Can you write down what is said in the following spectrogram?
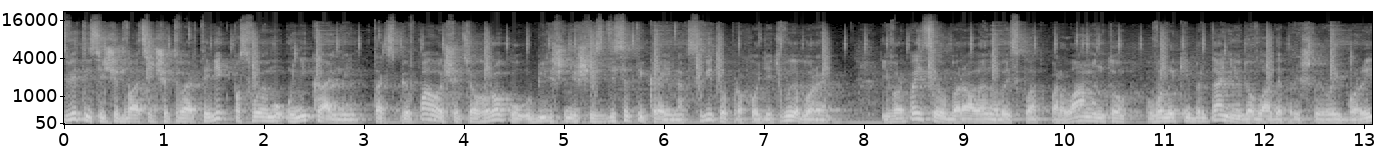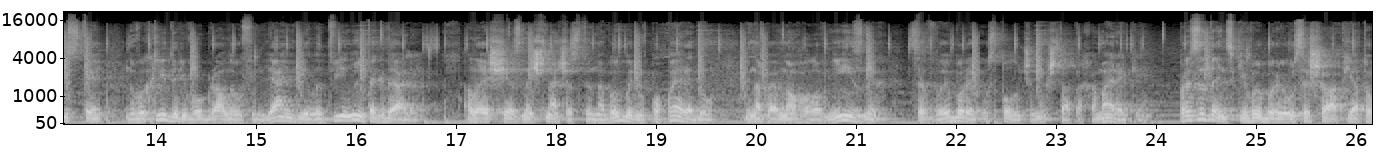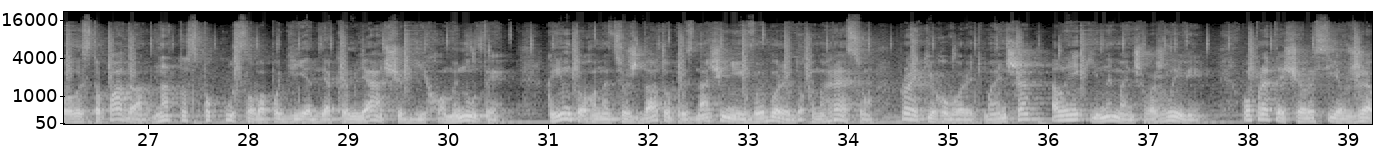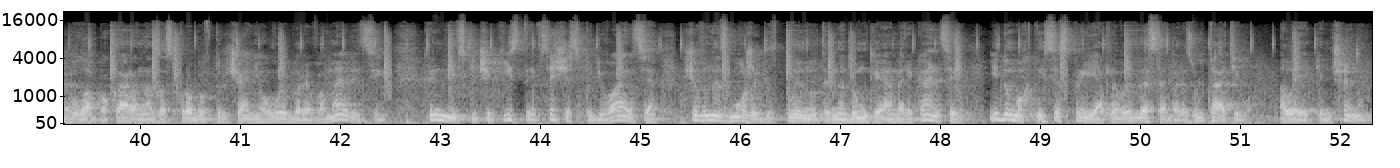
2024 рік по-своєму унікальний. Так співпало, що цього року у більш ніж 60 країнах світу проходять вибори. Європейці обирали новий склад парламенту. У Великій Британії до влади прийшли лейбористи, нових лідерів обрали у Фінляндії, Литві, ну і так далі. Але ще значна частина виборів попереду, і напевно головні з них це вибори у Сполучених Штатах Америки. Президентські вибори у США 5 листопада надто спокуслива подія для Кремля, щоб їх оминути. Крім того, на цю ж дату призначені й вибори до Конгресу, про які говорять менше, але які не менш важливі. Попри те, що Росія вже була покарана за спроби втручання у вибори в Америці, кремлівські чекісти все ще сподіваються, що вони зможуть вплинути на думки американців і домогтися сприятливих для себе результатів. Але яким чином?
